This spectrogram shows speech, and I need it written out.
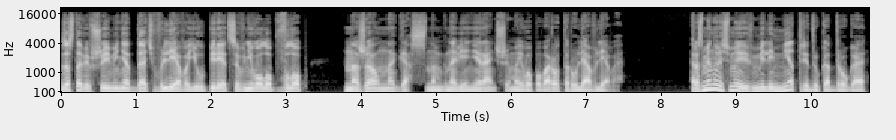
заставившие меня дать влево и упереться в него лоб в лоб, нажал на газ на мгновение раньше моего поворота руля влево. Разминулись мы в миллиметре друг от друга,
